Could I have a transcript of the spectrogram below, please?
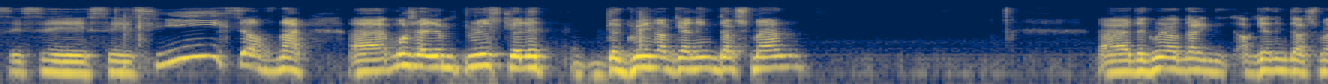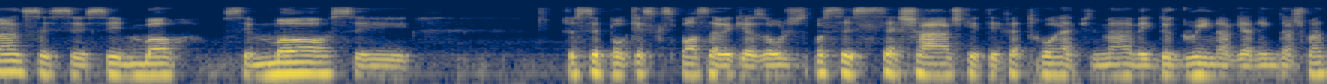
C'est, c'est, c'est, c'est ordinaire. Euh, moi, j'aime plus que le The Green Organic Dutchman. Euh, The Green Organic Dutchman, c'est, mort. C'est mort, c'est je sais pas qu'est-ce qui se passe avec eux autres. Je sais pas si c'est le séchage qui a été fait trop rapidement avec The Green Organic Dutchman.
